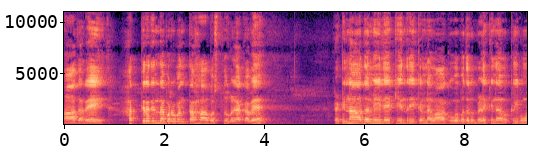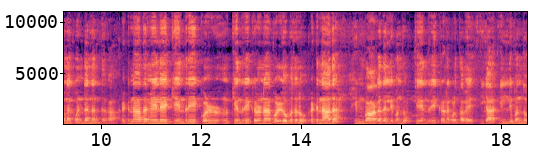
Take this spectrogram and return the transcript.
ಆದರೆ ಹತ್ತಿರದಿಂದ ಬರುವಂತಹ ವಸ್ತುಗಳು ಯಾಕವೆ? ರೆಟಿನಾದ ಮೇಲೆ ಕೇಂದ್ರೀಕರಣವಾಗುವ ಬದಲು ಬೆಳಕಿನ ವಕ್ರೀಭವನಗೊಂಡ ನಂತರ ರೆಟಿನಾದ ಮೇಲೆ ಕೇಂದ್ರೀಕೊಳ್, ಕೇಂದ್ರೀಕರಣಗೊಳ್ಳುವ ಬದಲು ರೆಟಿನಾದ ಹಿಂಭಾಗದಲ್ಲಿ ಬಂದು ಕೇಂದ್ರೀಕರಣಗೊಳ್ತವೆ. ಈಗ ಇಲ್ಲಿ ಬಂದು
